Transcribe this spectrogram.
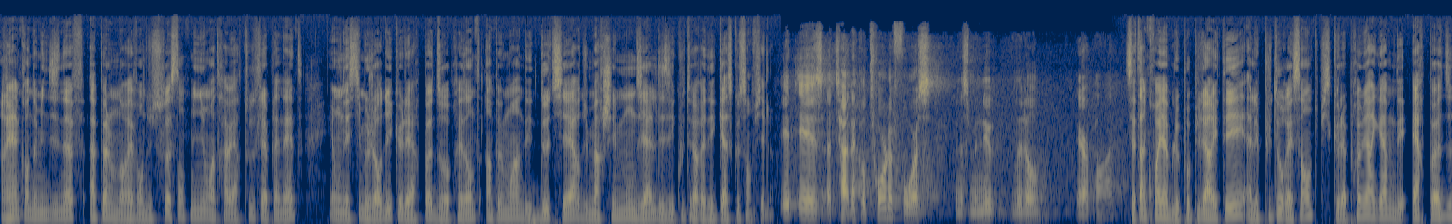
Rien qu'en 2019, Apple en aurait vendu 60 millions à travers toute la planète et on estime aujourd'hui que les AirPods représentent un peu moins des deux tiers du marché mondial des écouteurs et des casques sans fil. It is tour de force in this minute little cette incroyable popularité, elle est plutôt récente puisque la première gamme des AirPods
